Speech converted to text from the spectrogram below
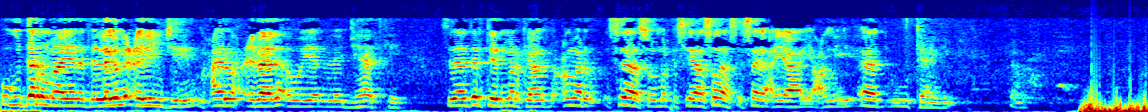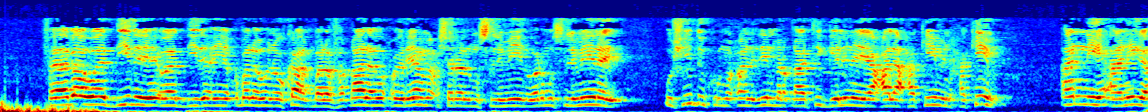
ugu darmaayana de lagama celin jirin. Maxaa yaele wax cibaado a weeyaan ila jihaadkii. Sidaa darteed marka cumar sidaasoo marka siyaasadaas isaga ayaa yani aada ugu taagay. Fa abaa waa diidaya waa diiday an yaqbalahu inuu ka aqbalo. Faqaala wuxuu yihi yaa macshara almuslimiin war muslimiinay ushidukum waxaan idin markhaati gelinayaa calaa xakiimin xakiim anii aniga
